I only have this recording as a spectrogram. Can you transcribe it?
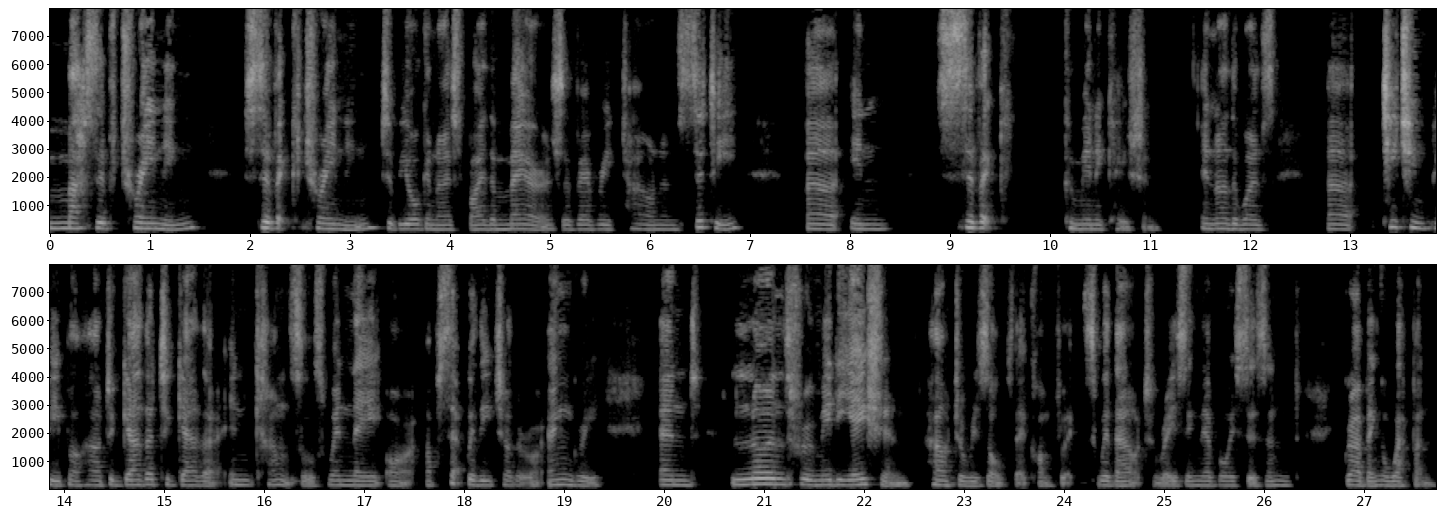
massive training, civic training to be organized by the mayors of every town and city uh, in civic communication. In other words, uh, teaching people how to gather together in councils when they are upset with each other or angry and learn through mediation how to resolve their conflicts without raising their voices and grabbing a weapon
